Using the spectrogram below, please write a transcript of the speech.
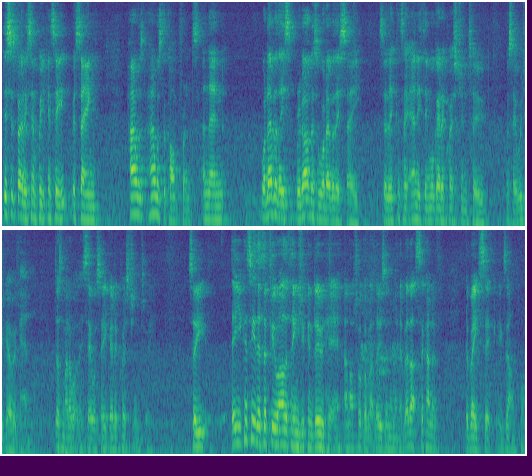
this is fairly simple. You can see we're saying how was how was the conference, and then whatever they regardless of whatever they say, so they can say anything. We'll go to question two. We'll say, would you go again? Doesn't matter what they say. We'll say, go to question three. So you, you can see there's a few other things you can do here, and I'll talk about those in a minute. But that's the kind of the basic example.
